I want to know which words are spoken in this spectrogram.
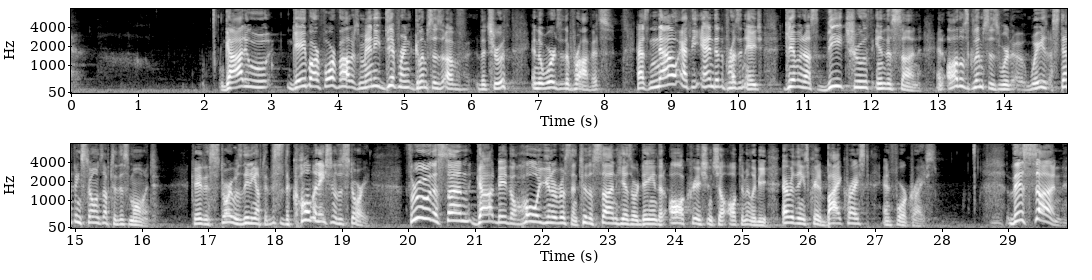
God, who gave our forefathers many different glimpses of the truth in the words of the prophets, has now, at the end of the present age, given us the truth in the Son. And all those glimpses were ways, stepping stones up to this moment. Okay, the story was leading up to this is the culmination of the story. Through the Son, God made the whole universe, and to the Son, He has ordained that all creation shall ultimately be. Everything is created by Christ and for Christ. This Son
